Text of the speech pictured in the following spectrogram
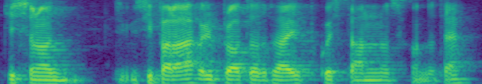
ci sono, si farà il prototype quest'anno secondo te?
